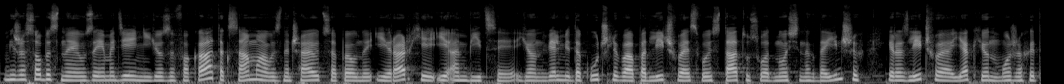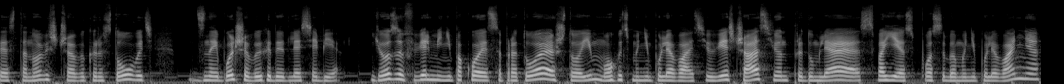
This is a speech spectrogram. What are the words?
Міжасобасныя ўзаемадзеянні Йозефака таксама вызначаюцца пэўнай іерархіяй і амбіцыі. Ён вельмі дакучліва падлічвае свой статус у адносінах да іншых і разлічвае, як ён можа гэтае становішча выкарыстоўваць з найбольшай выгады для сябе. Йозеф вельмі непакоіцца пра тое, што ім могуць маніпуляваць і ўвесь час ён прыдумляе свае спосабы маніпулявання,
